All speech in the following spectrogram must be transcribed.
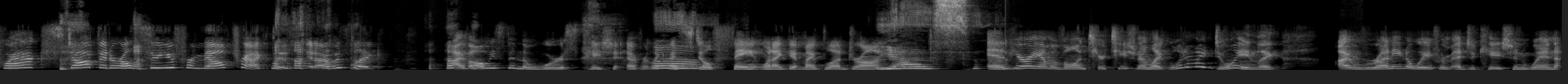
quack, stop it or I'll sue you for malpractice. And I was like, I've always been the worst patient ever. Like I still faint when I get my blood drawn. yes. And here I am, a volunteer teacher. I'm like, what am I doing? Like, I'm running away from education when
